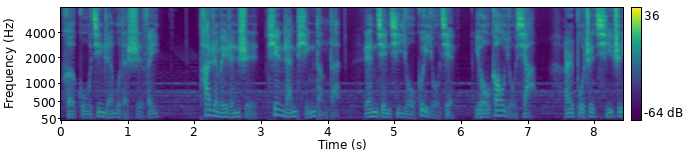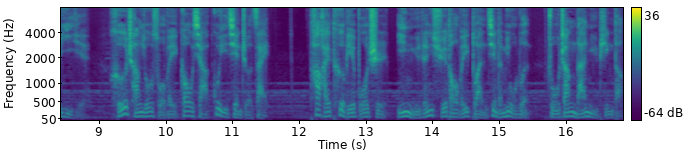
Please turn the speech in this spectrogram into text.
和古今人物的是非。他认为人是天然平等的，人见其有贵有贱。有高有下，而不知其之意也，何尝有所谓高下贵贱者哉？他还特别驳斥以女人学道为短见的谬论，主张男女平等。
